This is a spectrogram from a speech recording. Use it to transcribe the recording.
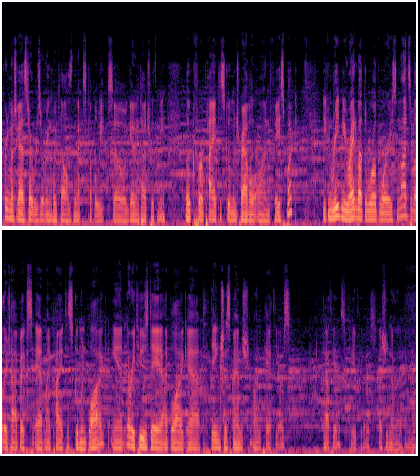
pretty much got to start reserving hotels in the next couple weeks. So get in touch with me. Look for Pietist Schoolman Travel on Facebook. You can read me write about the World Wars and lots of other topics at my Pietist Schoolman blog, and every Tuesday I blog at The Anxious Bench on Patheos. Pathos? Pathos. I should know that by now.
